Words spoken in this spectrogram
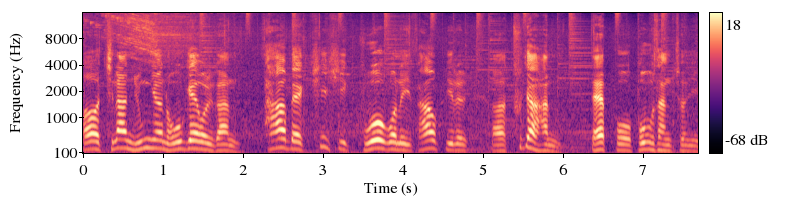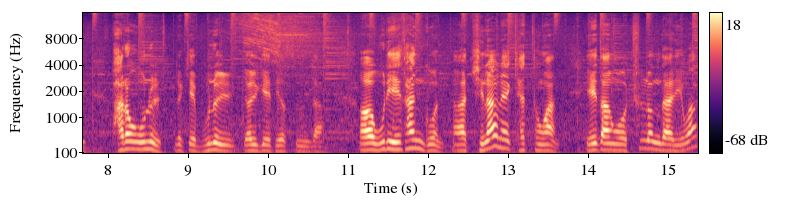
어, 지난 6년 5개월간 479억 원의 사업비를 어, 투자한 대포 보부상촌이 바로 오늘 이렇게 문을 열게 되었습니다. 어, 우리 예산군 어, 지난해 개통한 예당호 출렁다리와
